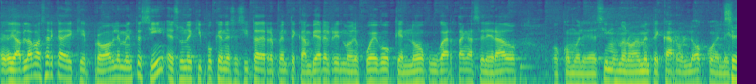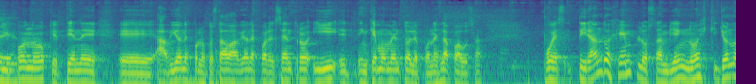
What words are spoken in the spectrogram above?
eh, hablaba acerca de que probablemente sí, es un equipo que necesita de repente cambiar el ritmo del juego, que no jugar tan acelerado o como le decimos normalmente carro loco el equipo, ¿no? Que tiene eh, aviones por los costados, aviones por el centro y eh, en qué momento le pones la pausa. Pues tirando ejemplos también, no es que yo no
